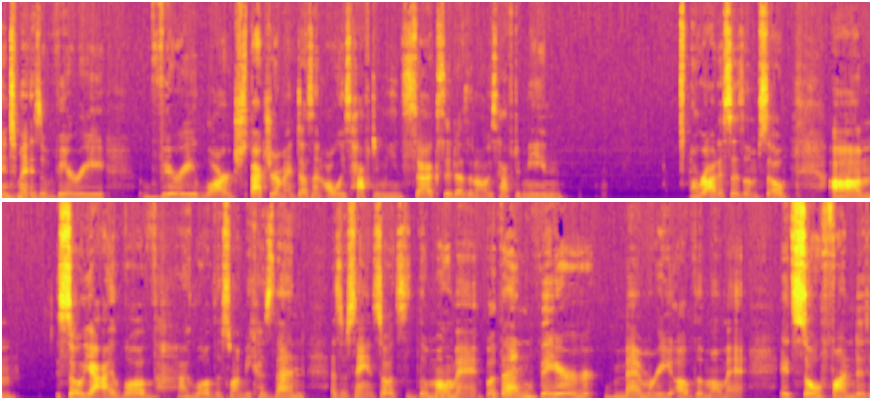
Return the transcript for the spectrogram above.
intimate is a very, very large spectrum. It doesn't always have to mean sex, it doesn't always have to mean eroticism. So, um, so yeah, I love I love this one because then as I was saying, so it's the moment, but then their memory of the moment. It's so fun to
